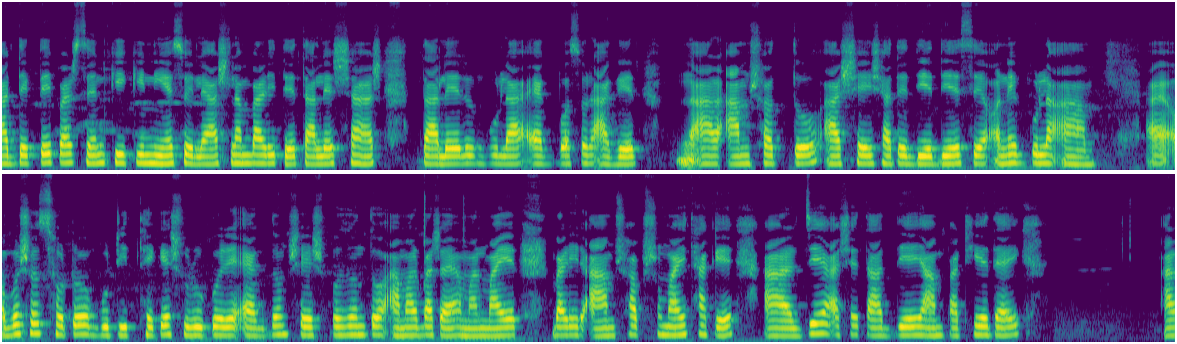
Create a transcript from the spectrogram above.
আর দেখতেই পারছেন কি কি নিয়ে চলে আসলাম বাড়িতে, তালের শ্বাস তালেরগুলা এক বছর আগের, আর আম সত্ত্ব আর সেই সাথে দিয়ে দিয়েছে অনেকগুলো আম। অবশ্য ছোট গুটির থেকে শুরু করে একদম শেষ পর্যন্ত আমার বাসায় আমার মায়ের বাড়ির আম সব সময় থাকে। আর যে আসে তার দিয়ে আম পাঠিয়ে দেয়। আর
